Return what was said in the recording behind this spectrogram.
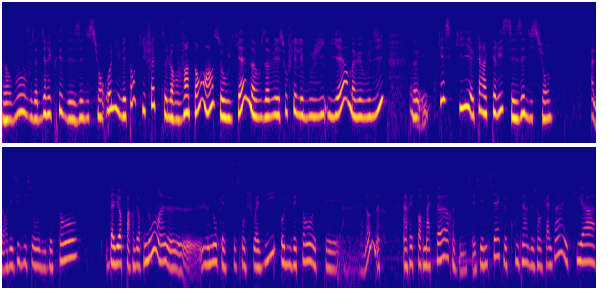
Alors vous, vous êtes directrice des éditions Olivetan qui fêtent leurs 20 ans hein, ce week-end. Vous avez soufflé les bougies hier, m'avez-vous dit. Euh, Qu'est-ce qui caractérise ces éditions? Alors les éditions Olivetan, d'ailleurs par leur nom, hein, le, le, nom qu'elles se sont choisies, Olivetan était un homme, un réformateur du XVIe siècle, cousin de Jean Calvin, et qui a,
